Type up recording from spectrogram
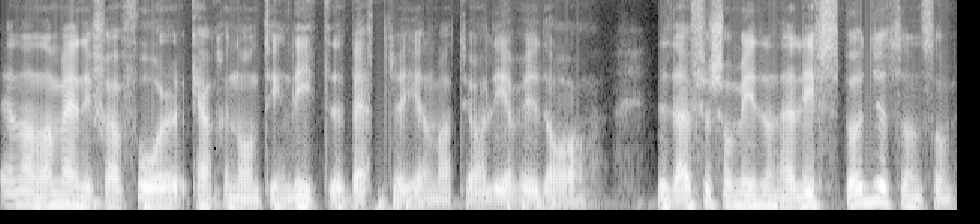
en annan människa får kanske någonting lite bättre genom att jag lever idag. Det är därför som i den här livsbudgeten som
